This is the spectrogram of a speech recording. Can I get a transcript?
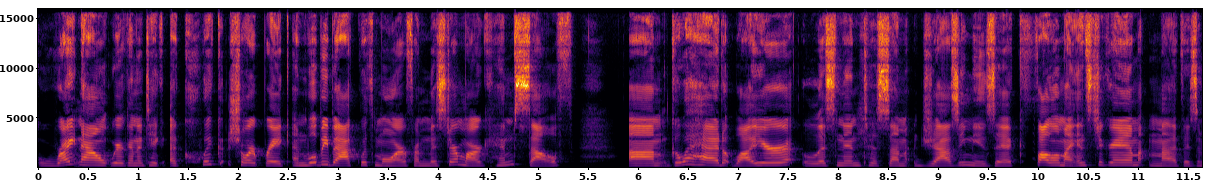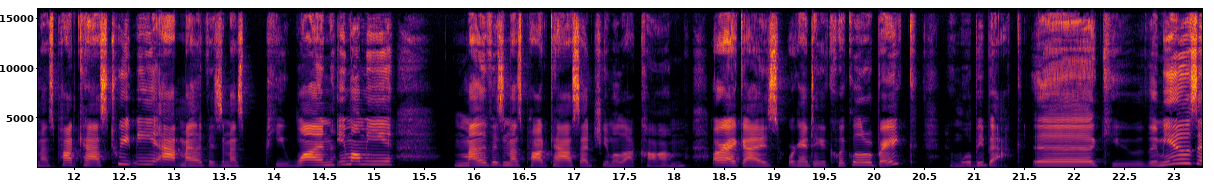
right now we're going to take a quick short break and we'll be back with more from Mr. Mark himself. Um, go ahead while you're listening to some jazzy music. Follow my Instagram, My Life is a Mess Podcast. Tweet me at My Life is a Mess P1. Email me, My Life is a Mess Podcast at gmail.com. All right, guys, we're going to take a quick little break and we'll be back. Uh, cue the music.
